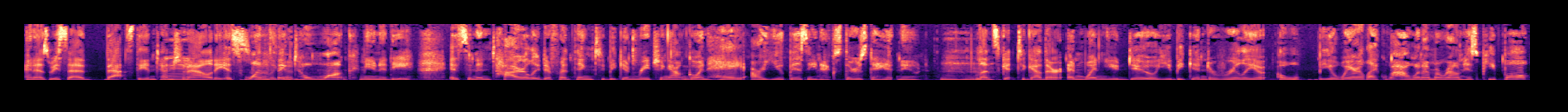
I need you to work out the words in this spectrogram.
And as we said, that's the intentionality. Mm, it's one really thing good. to want community. It's an entirely different thing to begin reaching out and going, Hey, are you busy next Thursday at noon? Mm-hmm. Let's get together. And when you do, you begin to really uh, be aware, like, wow, when I'm around his people,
